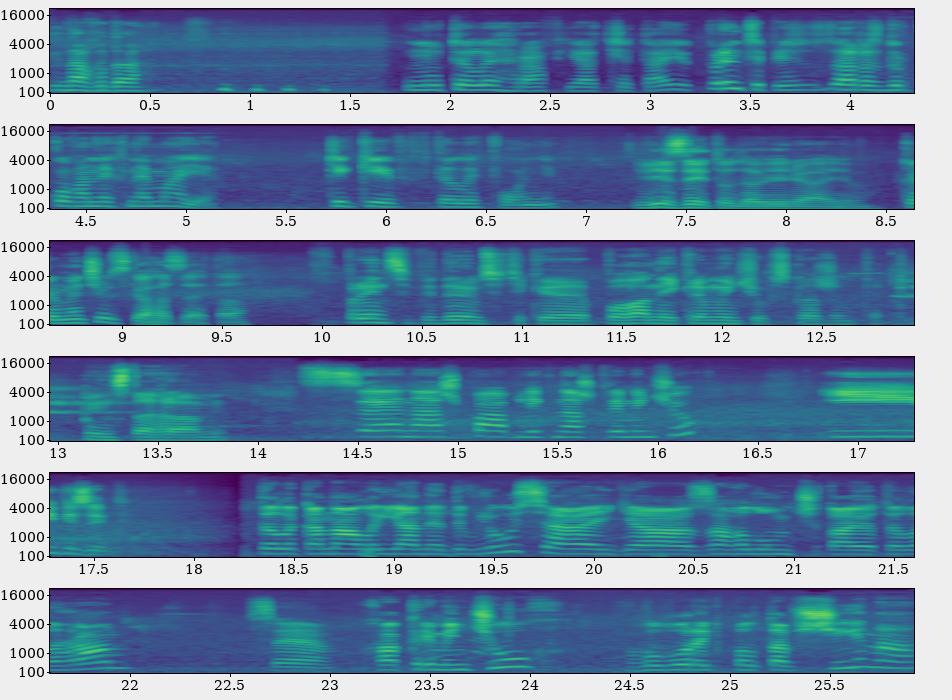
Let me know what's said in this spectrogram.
Іногда. Ну, телеграф я читаю. В принципі, зараз друкованих немає, тільки в телефоні. Візиту довіряю. Кременчуцька газета. В принципі, дивимося тільки поганий Кременчук, скажімо так, в інстаграмі. Це наш паблік, наш Кременчук і візит. Телеканали я не дивлюся, я загалом читаю телеграм. Це Ха Кременчуг, говорить Полтавщина.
